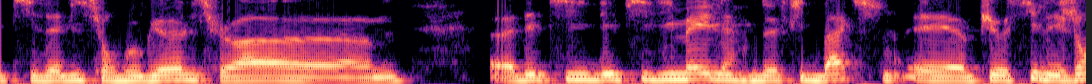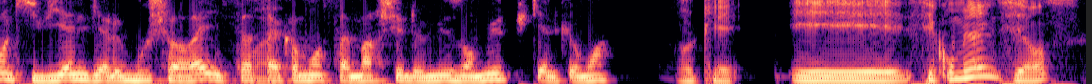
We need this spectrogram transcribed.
petits avis sur Google, tu vois. Euh, des, petits, des petits emails de feedback. Et puis aussi les gens qui viennent via le bouche-oreille. Ça, ça commence à marcher de mieux en mieux depuis quelques mois. Ok. Et c'est combien une séance?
